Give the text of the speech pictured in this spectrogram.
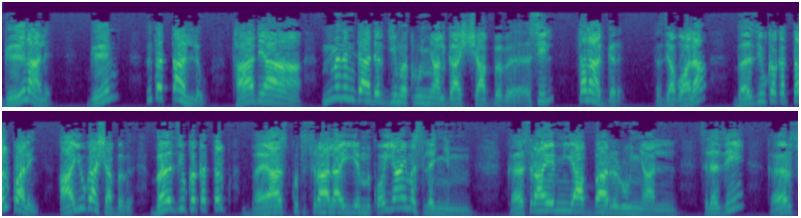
ግን አለ። ግን እጠጣለሁ። ታዲያ ምን እንዳደርግ ይመክሩኛል? ጋሻ አበበ ሲል ተናገረ። ከዚያ በኋላ በዚሁ ከቀጠልኩ አለኝ። አዩ ጋሻ አበበ በዚሁ ከቀጠልኩ በያዝኩት ሥራ ላይ የምቆይ አይመስለኝም። ከሥራዬም ያባርሩኛል። ስለዚህ ከእርሶ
